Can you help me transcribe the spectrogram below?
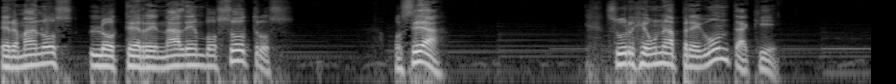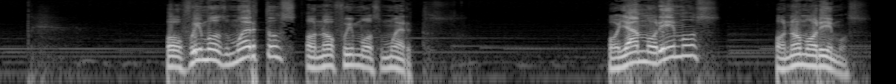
hermanos, lo terrenal en vosotros. O sea, surge una pregunta aquí. O fuimos muertos o no fuimos muertos. O ya morimos o no morimos.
